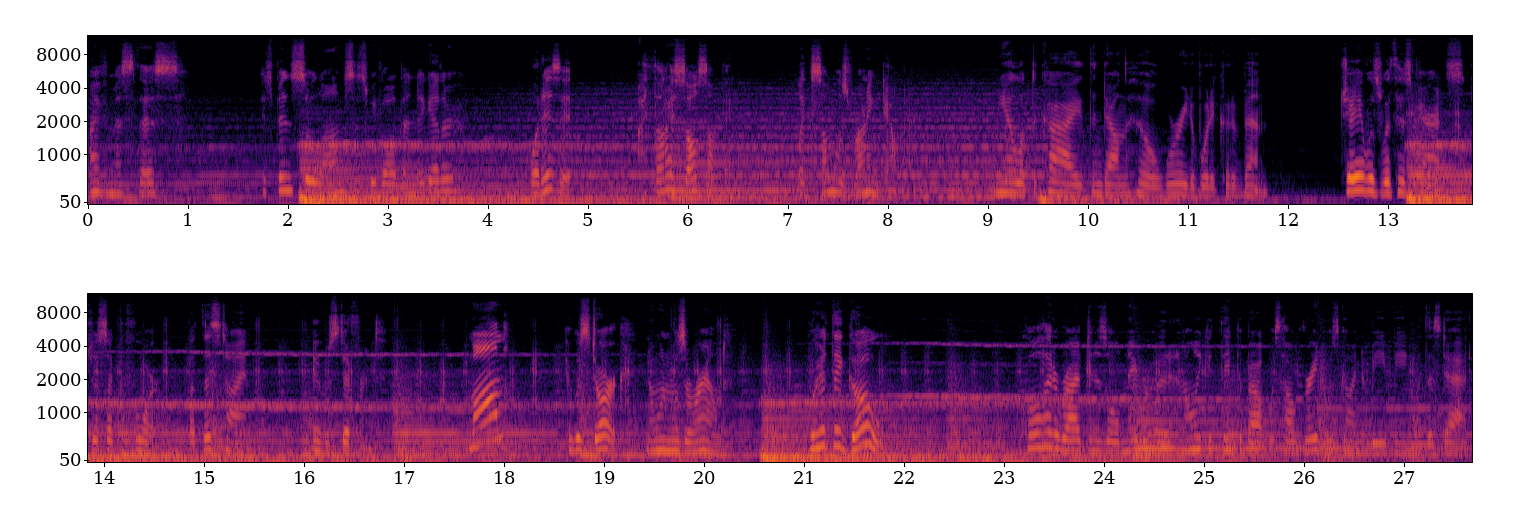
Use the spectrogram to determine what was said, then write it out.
I've missed this. It's been so long since we've all been together. What is it? I thought I saw something. Like someone was running down there. Nya looked at Kai, then down the hill, worried of what it could have been. Jay was with his parents, just like before, but this time, it was different. Mom? It was dark. No one was around. Where'd they go? Cole had arrived in his old neighborhood, and all he could think about was how great it was going to be being with his dad.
